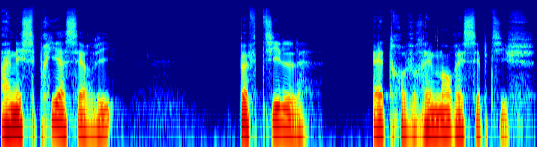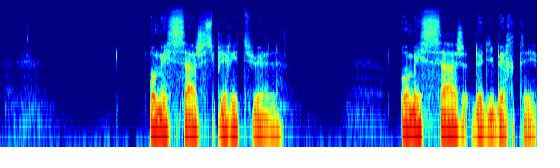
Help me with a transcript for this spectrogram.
un esprit asservi, peuvent-ils être vraiment réceptifs? Au message spirituel, au message de liberté.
